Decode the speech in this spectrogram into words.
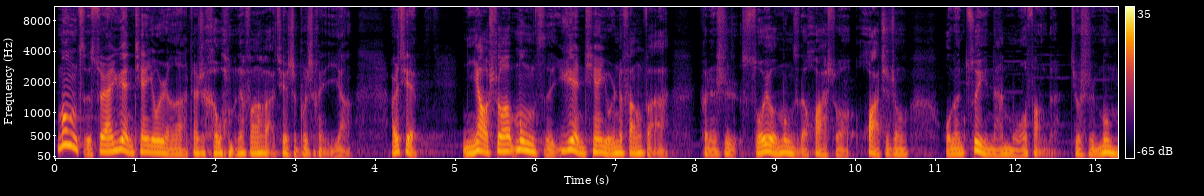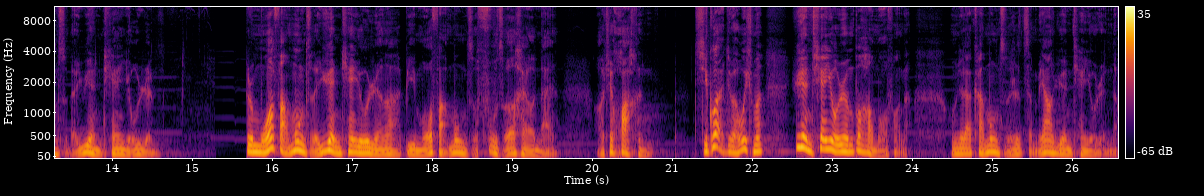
孟子虽然怨天尤人啊，但是和我们的方法确实不是很一样。而且你要说孟子怨天尤人的方法。可能是所有孟子的话说话之中，我们最难模仿的就是孟子的怨天尤人。就是模仿孟子的怨天尤人啊，比模仿孟子负责还要难啊！这话很奇怪，对吧？为什么怨天尤人不好模仿呢？我们就来看孟子是怎么样怨天尤人的。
